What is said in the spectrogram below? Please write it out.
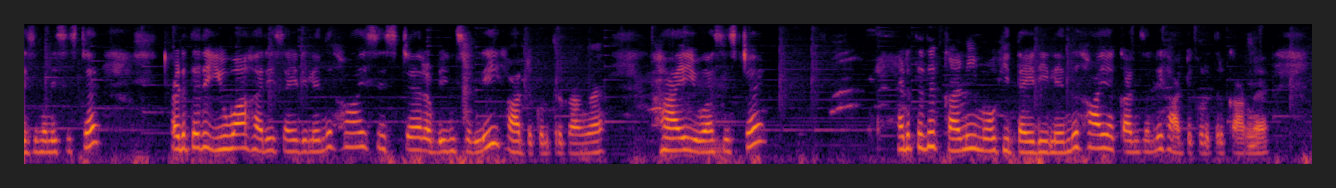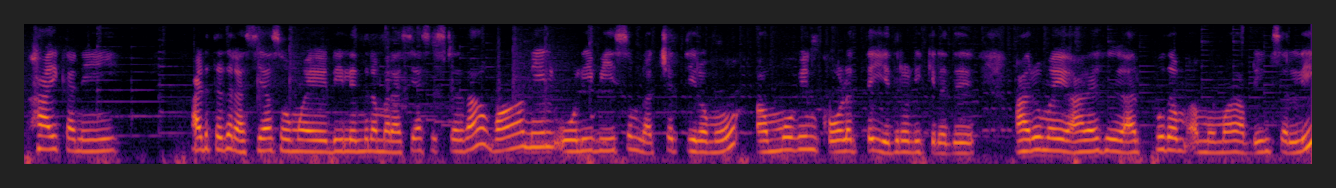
Esumani sister அடுத்தது யுவா ஹரி சைடிலேருந்து ஹாய் சிஸ்டர் அப்படின்னு சொல்லி ஹார்ட்டு கொடுத்துருக்காங்க. ஹாய் யுவா சிஸ்டர் அடுத்தது கனி மோஹித் ஐடியிலேருந்து ஹாய் அக்கான்னு சொல்லி ஹார்ட்டு கொடுத்துருக்காங்க. ஹாய் கனி. அடுத்தது ரஷ்யா சோமோ ஐடியிலேருந்து நம்ம ரஷ்யா சிஸ்டர் தான். வானில் ஒளி வீசும் நட்சத்திரமோ அம்முவின் கோலத்தை எதிரொலிக்கிறது. அருமை அழகு அற்புதம் அம்முமா அப்படின்னு சொல்லி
